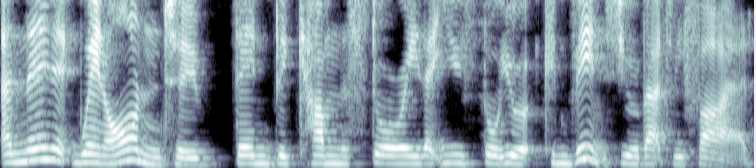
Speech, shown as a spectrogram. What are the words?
And then it went on to then become the story that you thought you were convinced you were about to be fired.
